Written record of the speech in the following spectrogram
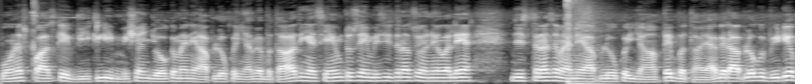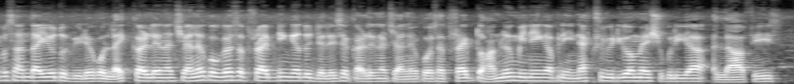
बोनस पास के वीकली मिशन जो कि मैंने आप लोगों को यहाँ पे बता दिए सेम टू सेम इसी तरह से होने वाले हैं, जिस तरह से मैंने आप लोगों को यहाँ पे बताया। अगर आप लोगों को वीडियो पसंद आई हो तो वीडियो को लाइक कर लेना चैनल को अगर सब्सक्राइब नहीं किया तो जल्दी से कर लेना चैनल को सब्सक्राइब तो हम लोग मिलेंगे अपनी नेक्स्ट वीडियो में। शुक्रिया, अल्लाह हाफिज़।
